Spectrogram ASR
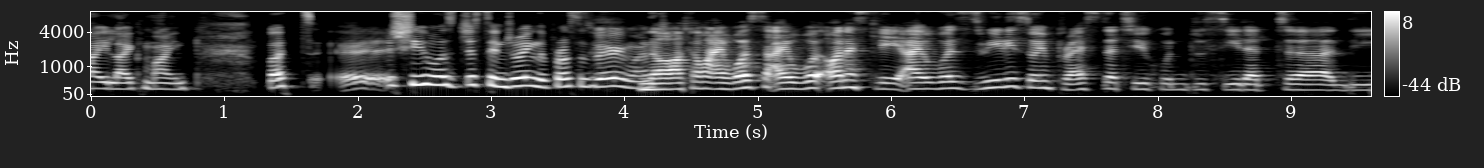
eye like mine, but uh, she was just enjoying the process very much. No, come on. I was, I honestly, I was really so impressed that you could see that uh, the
